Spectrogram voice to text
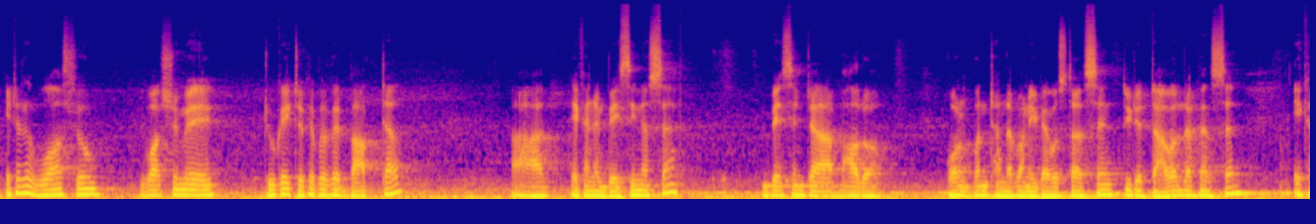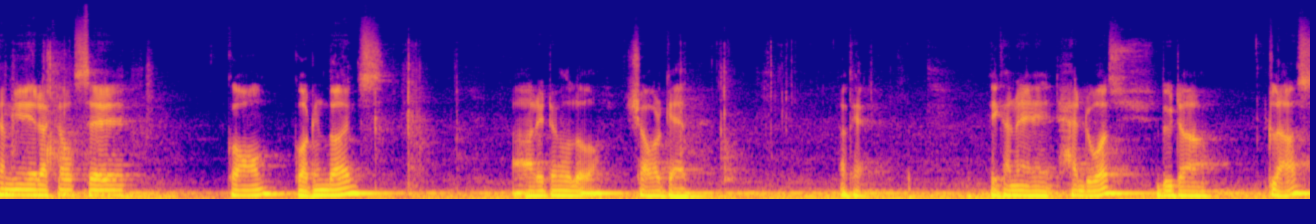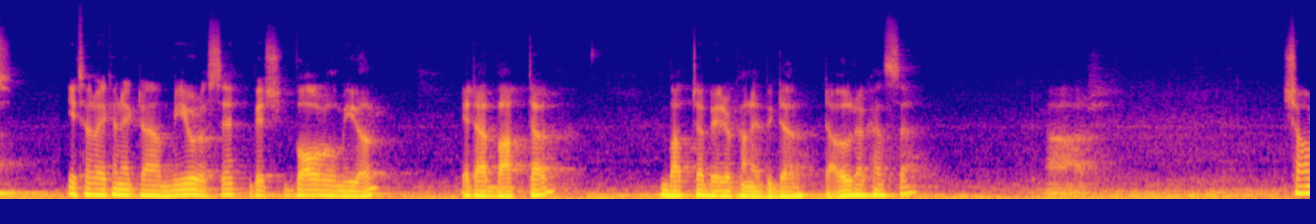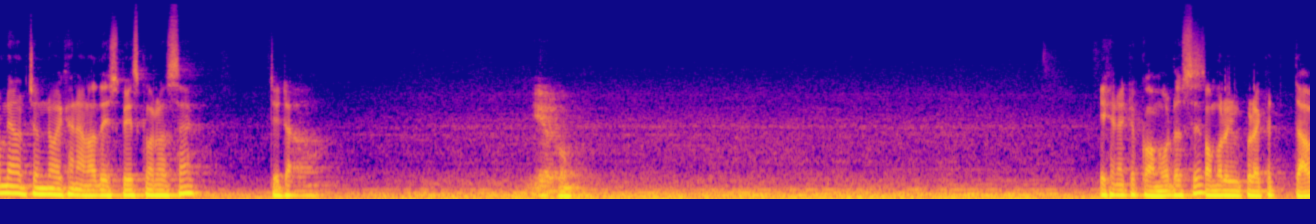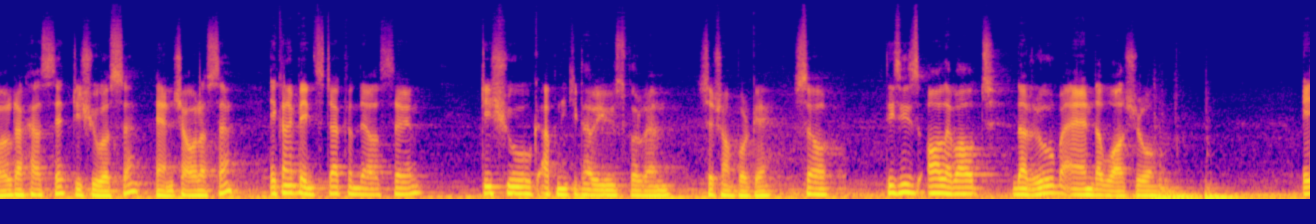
এটা হলো ওয়াশরুম ওয়াশরুমে ঢুকেই চোখে পড়বে বাপটা আর এখানে বেসিন আছে। বেসিনটা ভালো। গরম পানি, ঠান্ডা পানির ব্যবস্থা আছে। দুইটা টাওয়াল রাখা আছে। এখানে রাখা হচ্ছে কম কটন বাগস আর এটা হলো শাওয়ার ক্যাপ ওকে এখানে হ্যান্ড ওয়াশ দুইটা গ্লাস এছাড়া এখানে একটা মিরর আছে, বেশ বড় মিরর এটা বাথটাব। বাথটাবের ওখানে দুইটা টাওয়েল রাখা আছে। আর শাওয়ার নেওয়ার জন্য এখানে আলাদা স্পেস করা আছে, যেটা এরকম। এখানে একটা কমোড আছে। কমোডের উপর একটা টাওয়েল রাখা আছে টিস্যু আছে হ্যান্ড শাওয়ার আছে। এখানে একটা ইনস্ট্রাকশন দেওয়া আছে টিস্যু আপনি কীভাবে ইউজ করবেন সে সম্পর্কে। So this is all about the room and the washroom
